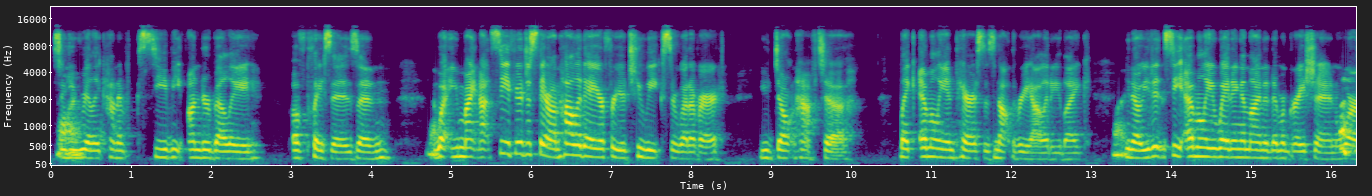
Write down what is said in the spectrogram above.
so wow. you really kind of see the underbelly of places and what you might not see if you're just there on holiday or for your two weeks or whatever. You don't have to, like Emily in Paris is not the reality. Like, you know, you didn't see Emily waiting in line at immigration or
